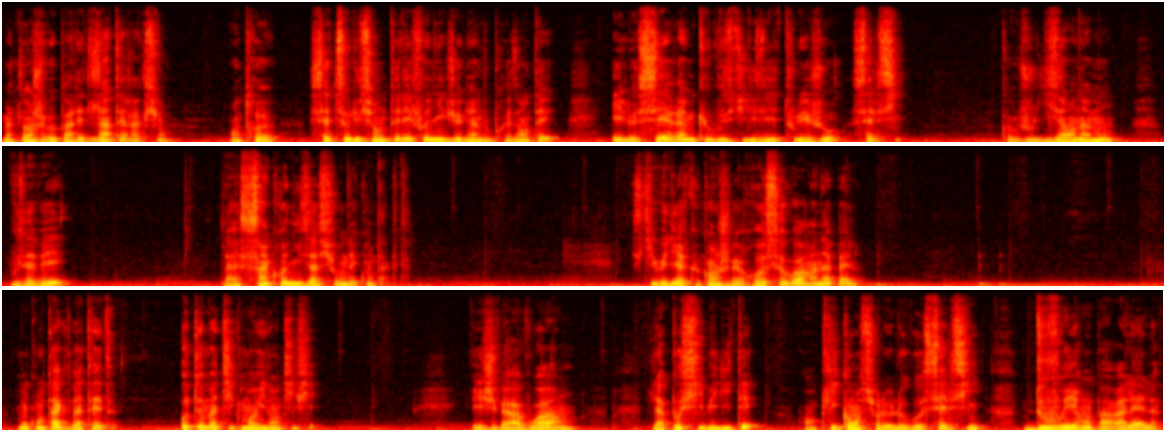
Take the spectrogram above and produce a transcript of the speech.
Maintenant, je vais vous parler de l'interaction entre cette solution de téléphonie que je viens de vous présenter et le CRM que vous utilisez tous les jours, celle-ci. Comme je vous le disais en amont, vous avez la synchronisation des contacts. Ce qui veut dire que quand je vais recevoir un appel, mon contact va être automatiquement identifié. Et je vais avoir la possibilité, en cliquant sur le logo celle-ci, d'ouvrir en parallèle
